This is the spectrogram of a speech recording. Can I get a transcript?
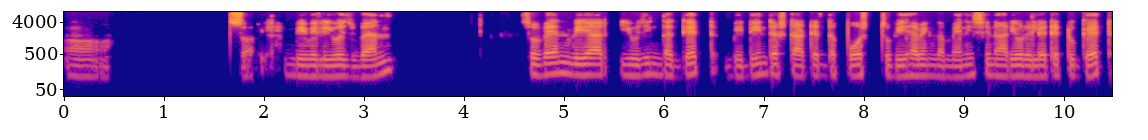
Uh sorry we will use when. So when we are using the get we didn't started the post to be having the many scenario related to get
